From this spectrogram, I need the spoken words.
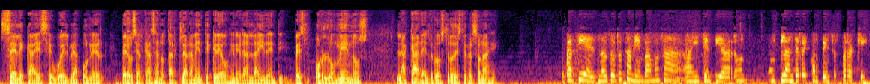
Se le cae, se vuelve a poner, pero se alcanza a notar claramente, creo, general, la identidad, pues por lo menos la cara, el rostro de este personaje. Así es, nosotros también vamos a, incentivar un, plan de recompensas para que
